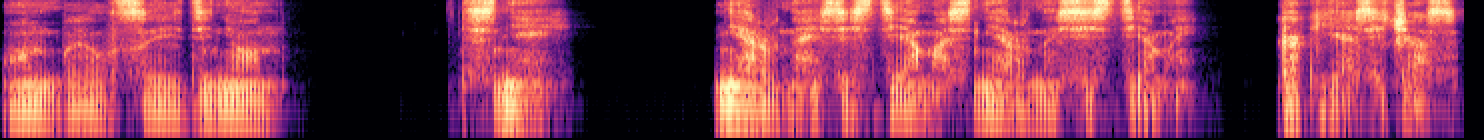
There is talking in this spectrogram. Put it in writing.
Он был соединен с ней. Нервная система с нервной системой, как я сейчас.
